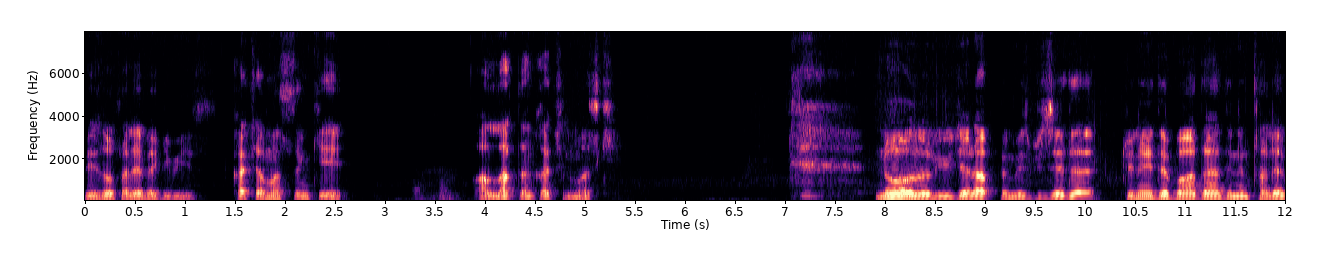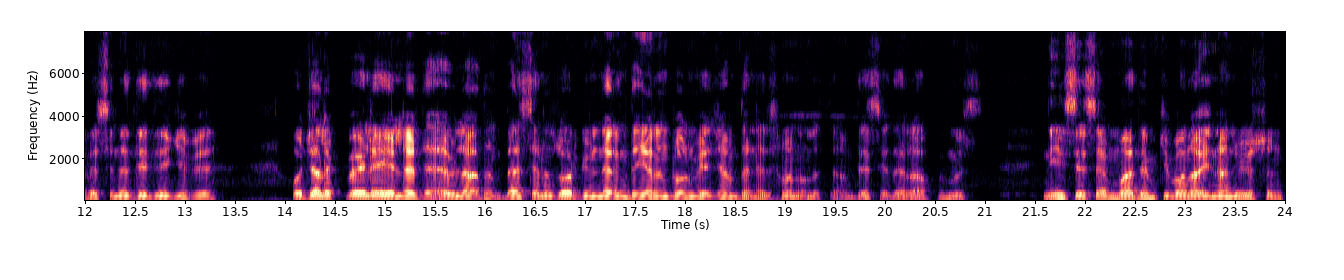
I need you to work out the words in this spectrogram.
Biz de o talebe gibiyiz. Kaçamazsın ki. Allah'tan kaçılmaz ki. Ne olur Yüce Rabbimiz bize de Cüneyt-i Bağdadi'nin talebesine dediği gibi Hocalık böyle yerlerde evladım. Ben senin zor günlerinde yanında olmayacağım da ne zaman olacağım dese de Rabbimiz. Neyse sen madem ki bana inanıyorsun.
